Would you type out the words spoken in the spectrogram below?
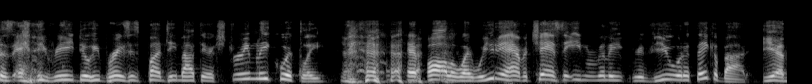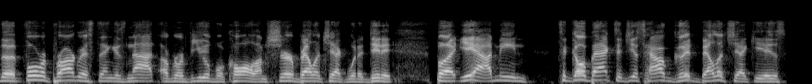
does Andy Reid do? He brings his punt team out there extremely quickly and ball away. Well, you didn't have a chance to even really review it or think about it. Yeah, the forward progress thing is not a reviewable call. I'm sure Belichick would have did it. But yeah, I mean, to go back to just how good Belichick is,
